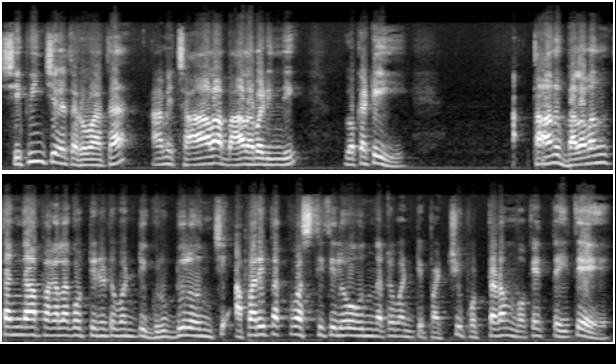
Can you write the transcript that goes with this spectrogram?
శపించిన తరువాత ఆమె చాలా బాధపడింది. ఒకటి తాను బలవంతంగా పగలగొట్టినటువంటి గ్రుడ్డులోంచి అపరిపక్వ స్థితిలో ఉన్నటువంటి పక్షి పుట్టడం ఒకెత్తైతే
